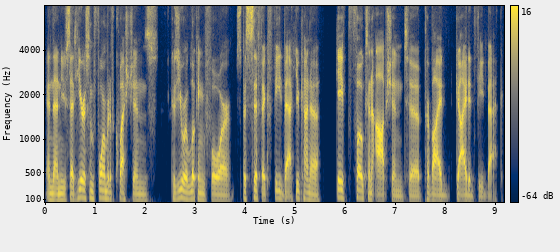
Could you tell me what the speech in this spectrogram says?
and then you said, "Here are some formative questions," because you were looking for specific feedback. You kind of gave folks an option to provide guided feedback.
